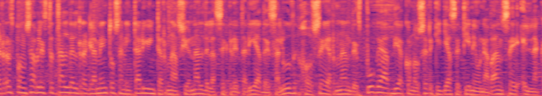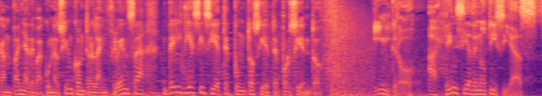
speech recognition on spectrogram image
El responsable estatal del Reglamento Sanitario Internacional de la Secretaría de Salud, José Hernández Puga, dio a conocer que ya se tiene un avance en la campaña de vacunación contra la influenza del 17.7%. Incro, Agencia de Noticias.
